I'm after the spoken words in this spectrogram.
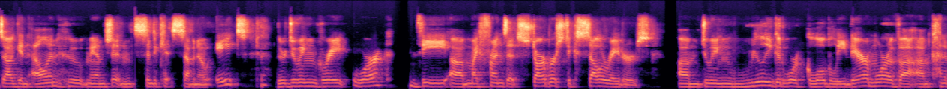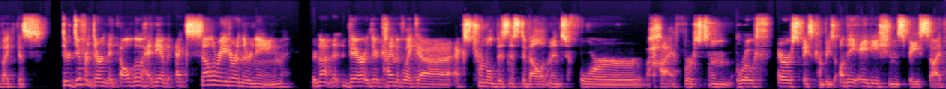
Doug and Ellen, who manage it, and Syndicate 708. Okay. They're doing great work the uh, my friends at Starburst Accelerators um, doing really good work globally. They're more of a um, kind of like this. They're different. They're although they have accelerator in their name. They're not. They're they're kind of like a external business development for high for some growth aerospace companies on the aviation space side.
